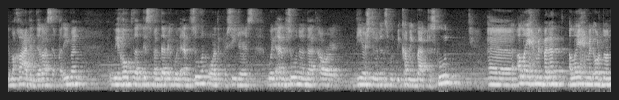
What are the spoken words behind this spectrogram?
لمقاعد الدراسة قريبا. We hope that this pandemic will end soon or the procedures will end soon and that our dear students will be coming back to school. Uh, الله يحمي البلد الله يحمي الأردن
